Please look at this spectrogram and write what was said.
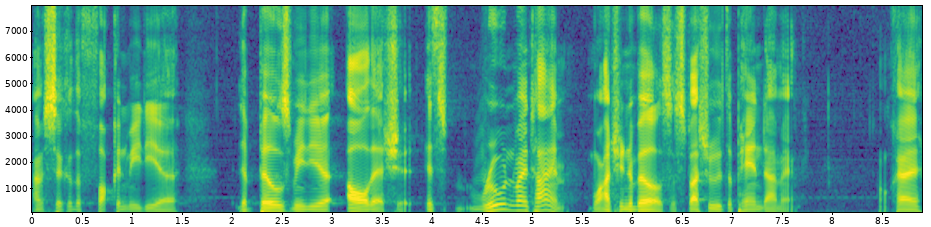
I'm sick of the fucking media, the Bills media, all that shit. It's ruined my time watching the Bills, especially with the pandemic. Okay?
